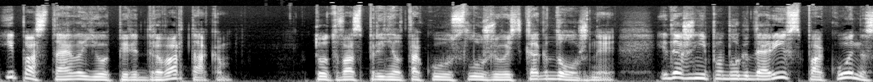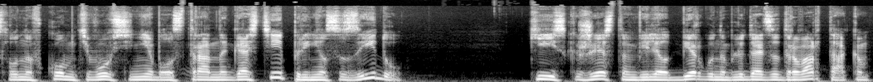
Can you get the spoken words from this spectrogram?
и поставил его перед дровартаком. Тот воспринял такую услужливость как должное и даже не поблагодарив, спокойно, словно в комнате вовсе не было странных гостей, принялся за еду. Кийск жестом велел Бергу наблюдать за дровартаком,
